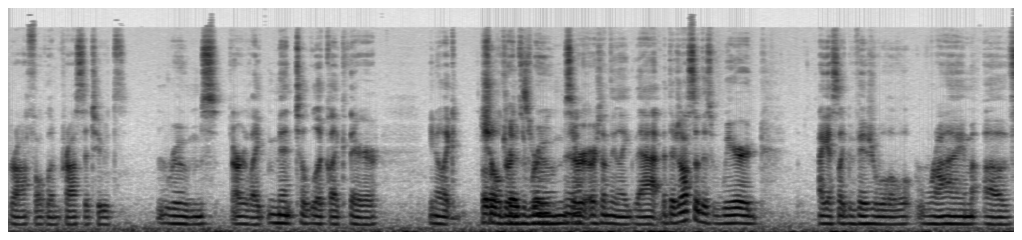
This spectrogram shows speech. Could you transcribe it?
brothel and prostitutes rooms are like meant to look like they're you know like Little children's kids' room, rooms yeah. or, or something like that but there's also this weird i guess like visual rhyme of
